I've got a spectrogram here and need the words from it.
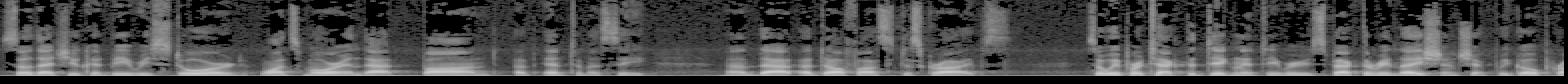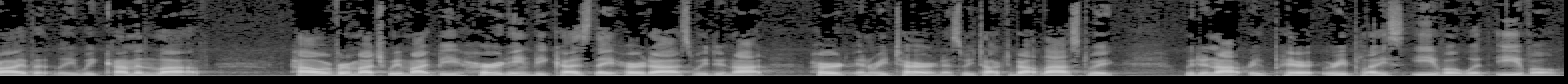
so that you could be restored once more in that bond of intimacy uh, that Adelphos describes. So we protect the dignity, we respect the relationship, we go privately, we come in love. However much we might be hurting because they hurt us, we do not hurt in return, as we talked about last week. We do not repair, replace evil with evil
